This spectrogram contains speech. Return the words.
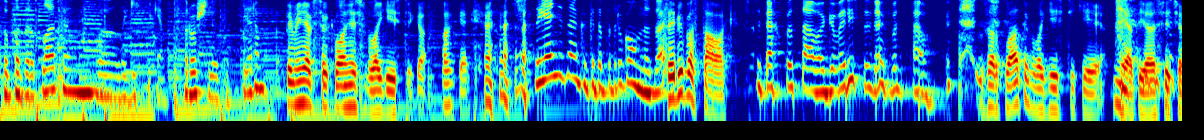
Что по зарплатам в логистике? Хорошая ли эта сфера? Ты меня все клонишь в логистику. Окей. Okay. Ну, я не знаю, как это по-другому назвать. Цепи поставок. В цепях поставок. Говори в цепях поставок. Зарплаты в логистике. Нет, я шучу.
